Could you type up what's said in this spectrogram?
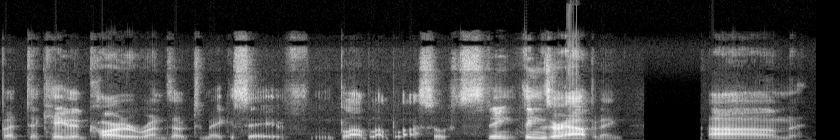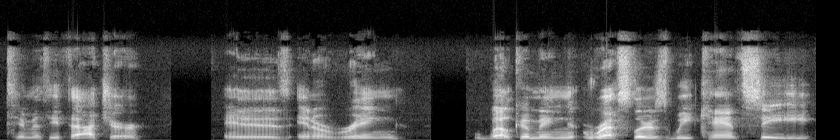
but uh, Kayden Carter runs out to make a save. Blah blah blah. So sting, things are happening. Um, Timothy Thatcher is in a ring welcoming wrestlers we can't see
